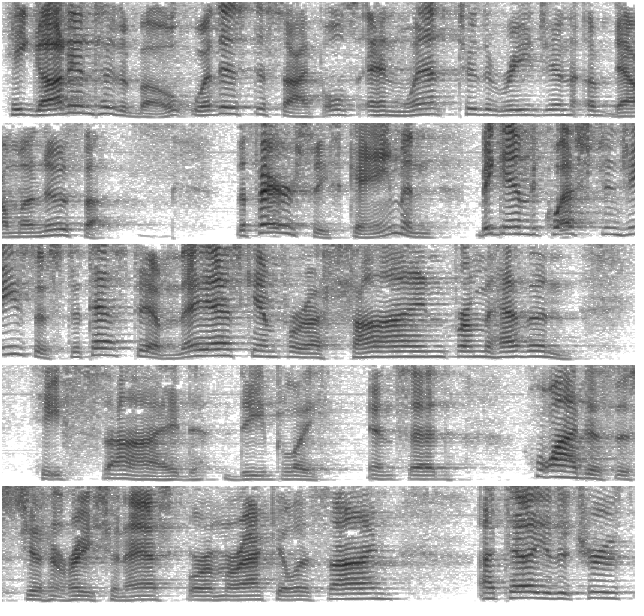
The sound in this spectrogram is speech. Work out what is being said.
he got into the boat with his disciples and went to the region of Dalmanutha. The Pharisees came and began to question Jesus to test him. They asked him for a sign from heaven. He sighed deeply and said, Why does this generation ask for a miraculous sign? I tell you the truth,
